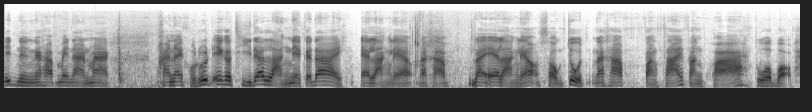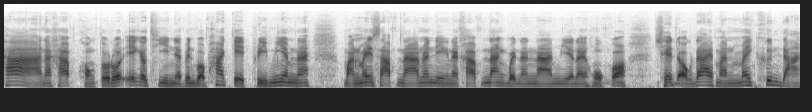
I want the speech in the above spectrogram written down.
นิดนึงนะครับ ไม่นานมาก ภายในของรุ่น XLT ด้านหลังเนี่ยก็ได้แอร์หลังแล้วนะครับได้แอร์หลังแล้ว 2 จุดนะครับฝั่งซ้ายฝั่งขวาตัวเบาะผ้านะครับของตัวรถ XLT เนี่ยเป็นเบาะผ้าเกรดพรีเมียมนะมันไม่ซับน้ำนั่นเองนะครับนั่งไปนานๆมีอะไรหกก็เช็ดออกได้มันไม่ขึ้นด่าง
